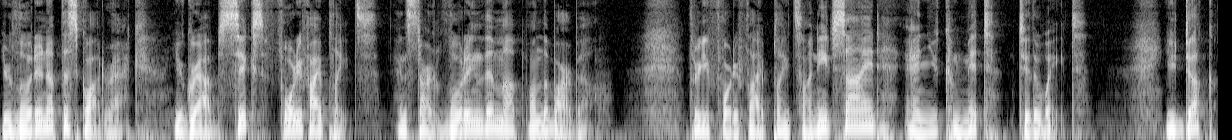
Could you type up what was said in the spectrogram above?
You're loading up the squat rack. You grab six 45 plates and start loading them up on the barbell. Three 45 plates on each side, and you commit to the weight. You duck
